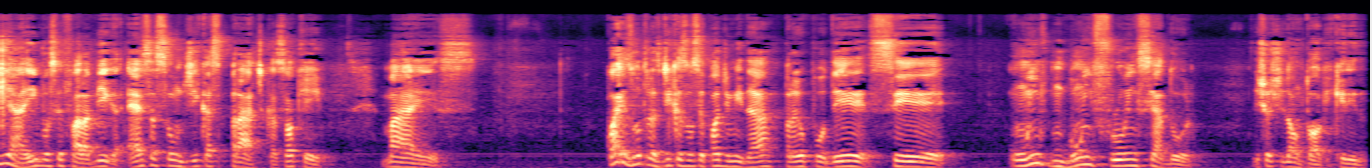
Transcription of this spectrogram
E aí você fala, amiga, essas são dicas práticas, ok. Mas quais outras dicas você pode me dar para eu poder ser um, um bom influenciador? Deixa eu te dar um toque, querido.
